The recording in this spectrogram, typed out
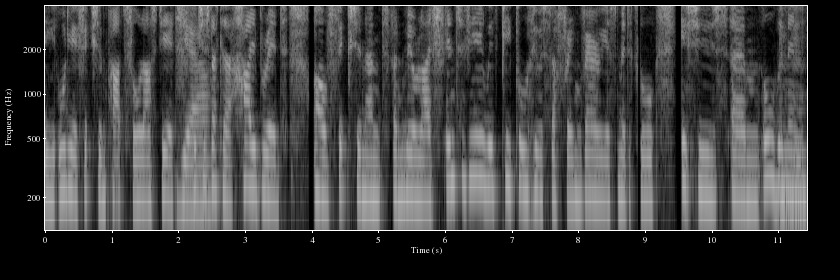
the audio fiction parts for last year, Yeah. which is like a hybrid of fiction and, and real life interview with people who are suffering various medical issues, um, all women,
